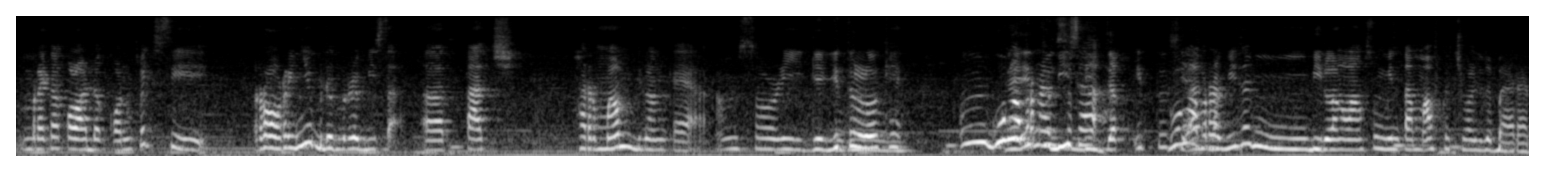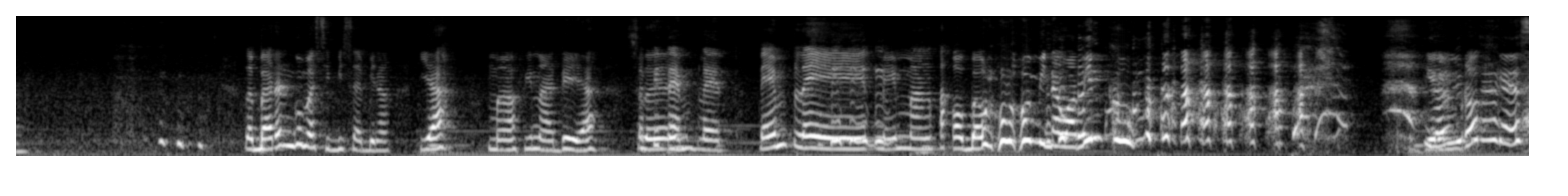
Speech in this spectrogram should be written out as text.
mereka kalau ada konflik si Rory-nya bener-bener bisa eh, touch her mom bilang kayak I'm sorry kayak gitu loh. Hmm. kayak mm, gue Ya nggak itu, pernah bisa gue si nggak pernah bisa bilang langsung minta maaf kecuali lebaran lebaran gue masih bisa bilang ya maafin ade ya. Tapi template. Template memang. Takobaulo minawaminku. Kirim broadcast.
